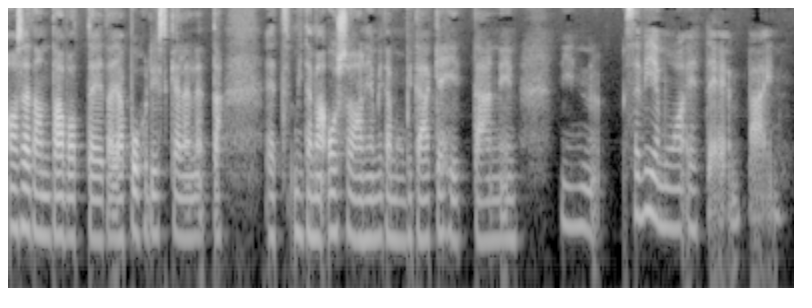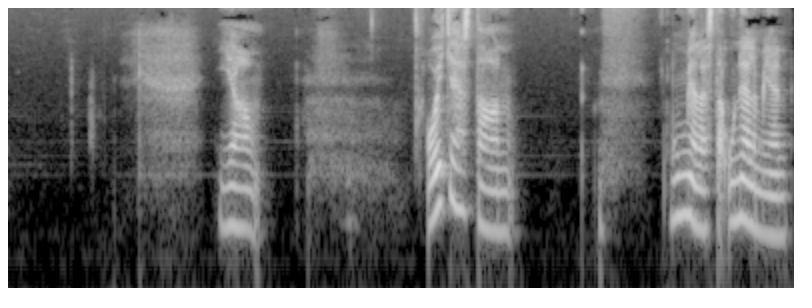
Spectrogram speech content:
asetan tavoitteita ja pohdiskelen, että, että mitä mä osaan ja mitä mun pitää kehittää, niin, niin se vie mua eteenpäin. Ja oikeastaan mun mielestä unelmien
